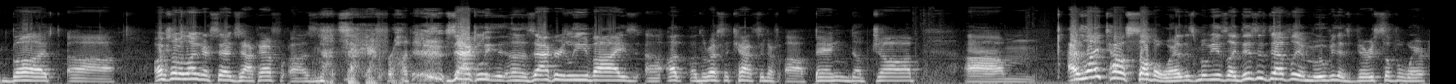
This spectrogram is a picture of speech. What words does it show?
but uh, also like I said, Zac Efron, uh, not Zac Efron, Zach Le- uh, Zachary Levi's, uh, uh, the rest of the cast did a banged up job. Um, I liked how self-aware this movie is. Like, this is definitely a movie that's very self-aware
